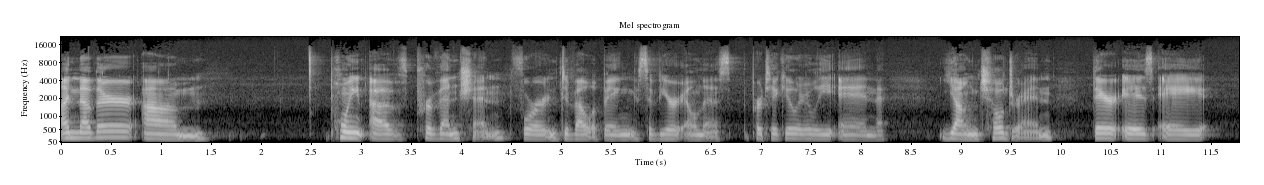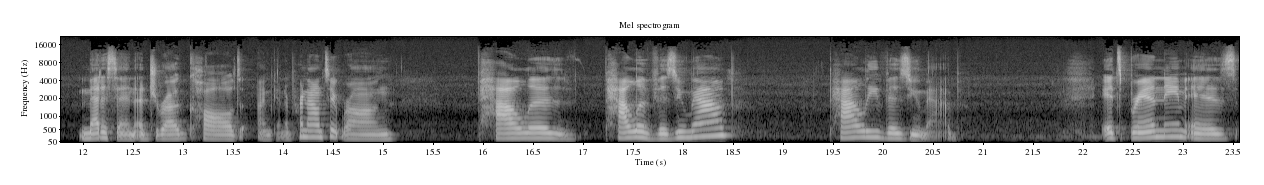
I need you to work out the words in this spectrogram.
Another um, point of prevention for developing severe illness, particularly in young children, there is a medicine, a drug called, I'm going to pronounce it wrong, palivizumab. Palivizumab. Its brand name is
